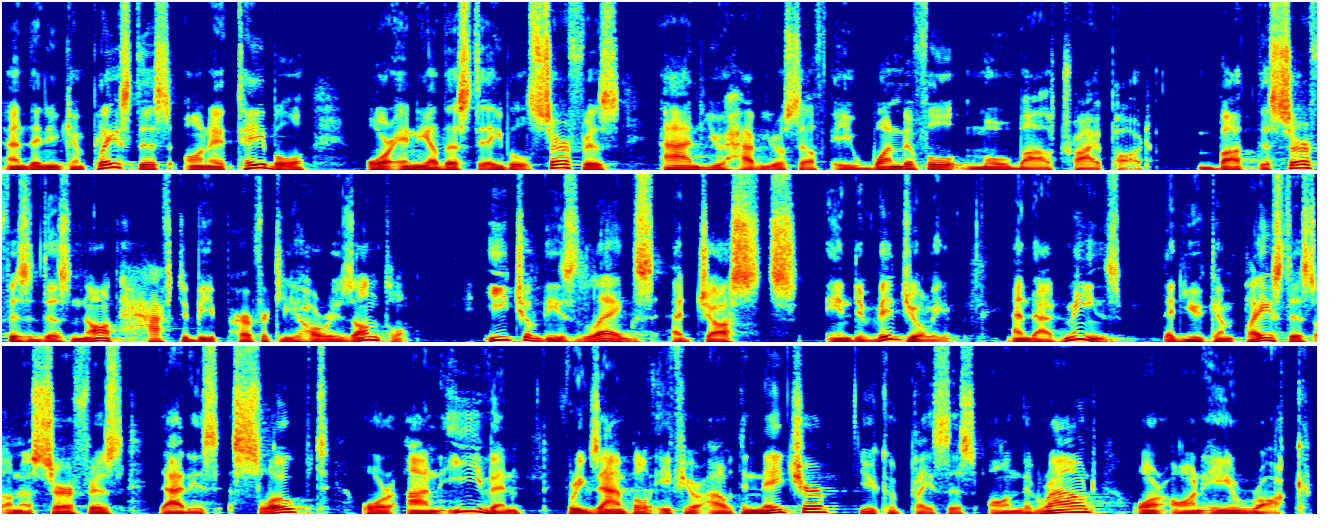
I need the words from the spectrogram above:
and then you can place this on a table or any other stable surface and you have yourself a wonderful mobile tripod but the surface does not have to be perfectly horizontal. Each of these legs adjusts individually, and that means that you can place this on a surface that is sloped or uneven. For example, if you're out in nature, you could place this on the ground or on a rock.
